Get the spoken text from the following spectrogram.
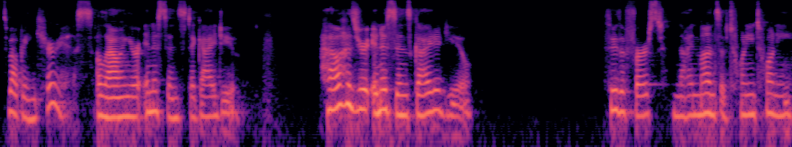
It's about being curious, allowing your innocence to guide you. How has your innocence guided you? through the first nine months of 2020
